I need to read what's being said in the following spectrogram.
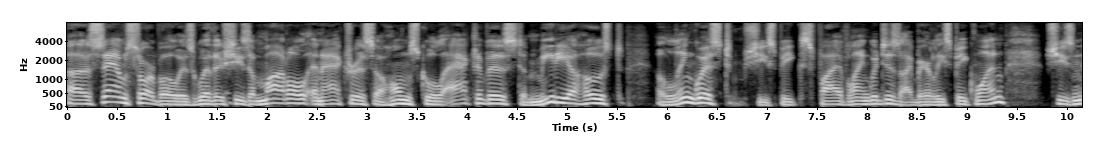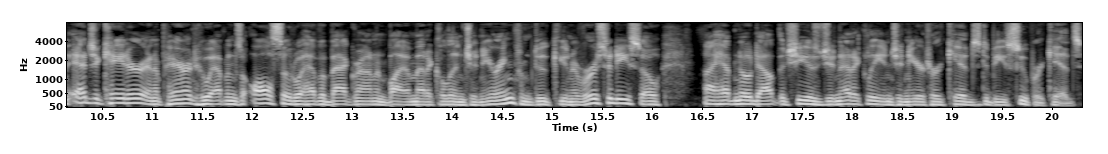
Uh, Sam Sorbo is with us. She's a model, an actress, a homeschool activist, a media host, a linguist. She speaks five languages. I barely speak one. She's an educator and a parent who happens also to have a background in biomedical engineering from Duke University. So I have no doubt that she has genetically engineered her kids to be super kids.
